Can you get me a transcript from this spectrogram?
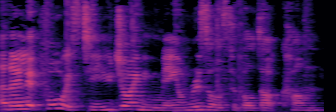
and I look forward to you joining me on resourceible.com.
